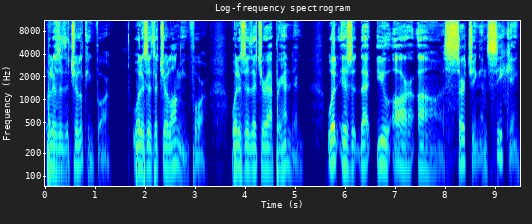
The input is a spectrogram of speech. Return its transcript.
What is it that you're looking for? What is it that you're longing for? What is it that you're apprehending? What is it that you are uh, searching and seeking?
